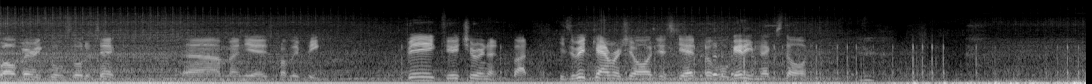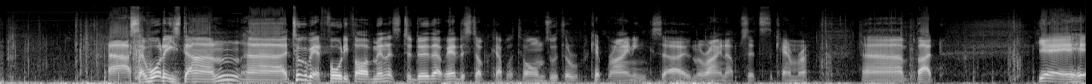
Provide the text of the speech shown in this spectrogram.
well, very cool sort of tech. Um, and yeah, it's probably a big, big future in it. But he's a bit camera shy just yet, but we'll get him next time. Uh, so what he's done, uh, it took about 45 minutes to do that. We had to stop a couple of times with the kept raining, so the rain upsets the camera. Uh, but yeah,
